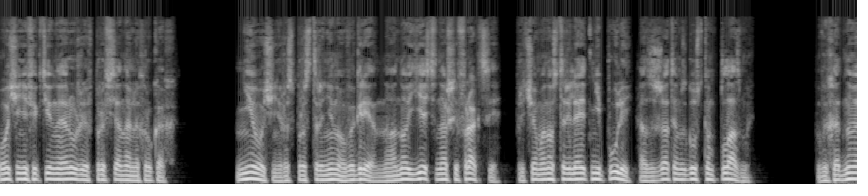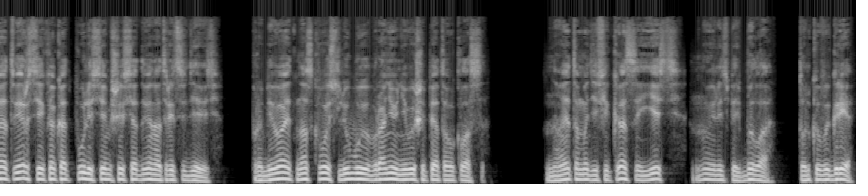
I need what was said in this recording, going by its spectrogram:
Очень эффективное оружие в профессиональных руках. Не очень распространено в игре, но оно есть в нашей фракции, причем оно стреляет не пулей, а сжатым сгустком плазмы. Выходное отверстие, как от пули 7,62 на 39. Пробивает насквозь любую броню не выше пятого класса. Но эта модификация есть, ну или теперь была, только в игре.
